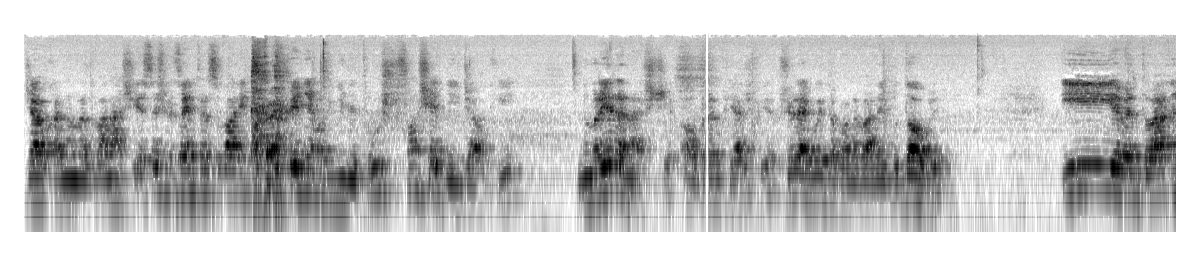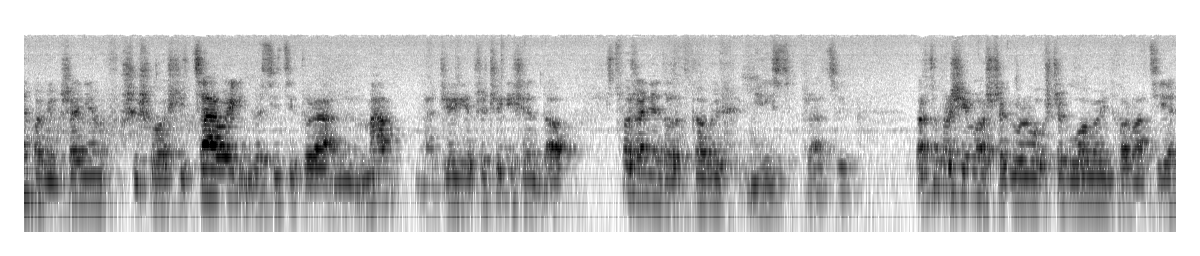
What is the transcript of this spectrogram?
działka numer 12. Jesteśmy zainteresowani odkupieniem od gminy Tłuszcz sąsiedniej działki numer 11, obręb Jaźwie, przyległej do planowanej budowy i ewentualnym powiększeniem w przyszłości całej inwestycji, która mam nadzieję przyczyni się do stworzenia dodatkowych miejsc pracy. Bardzo prosimy o szczegół, szczegółowe informacje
